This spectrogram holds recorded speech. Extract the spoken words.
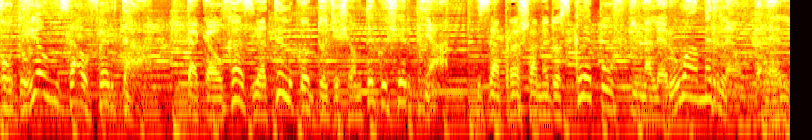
budująca oferta. Taka okazja tylko do 10 sierpnia. Zapraszamy do sklepów i na leroymerlin.pl.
